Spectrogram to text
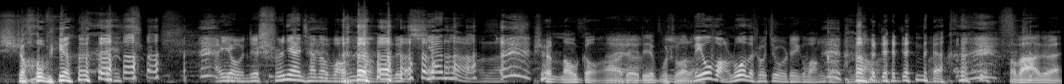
烧饼。哎呦，你这十年前的网梗，我的天哪！是老梗啊，哎这这不说了。没有网络的时候就是这个网梗，你知道吗 这真的呀？好吧，对，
